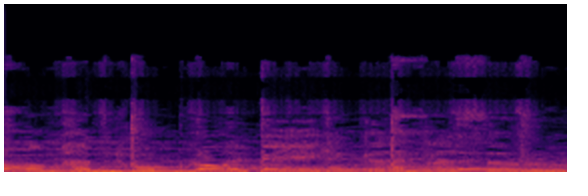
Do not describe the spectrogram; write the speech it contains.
2,600 ปีแห่งการตรัสรู้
